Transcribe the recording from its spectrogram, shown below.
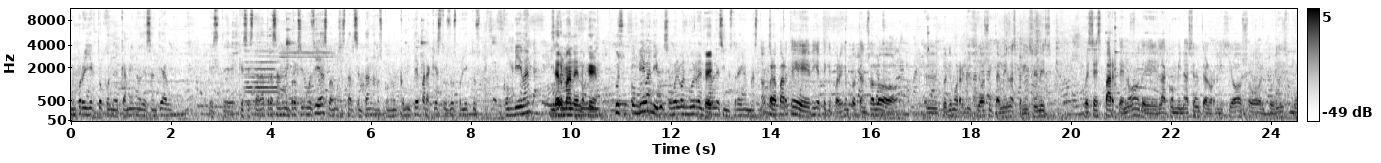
un proyecto con el Camino de Santiago. Este, que se estará trazando en próximos días. Vamos a estar sentándonos con el comité para que estos dos proyectos convivan. y ¿Se hermanen o qué? Pues convivan y se vuelvan muy rentables y nos traigan más No, pero aparte, fíjate que por ejemplo tan solo el turismo religioso y también las previsiones, pues es parte ¿no? de la combinación entre lo religioso, el turismo.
